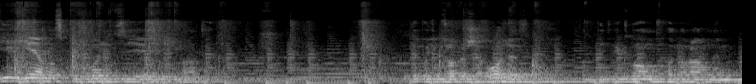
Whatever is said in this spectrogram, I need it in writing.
і є у нас подвоєння цієї кімнати. Я потім зроблю ще огляд. Там під вікном панорамним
